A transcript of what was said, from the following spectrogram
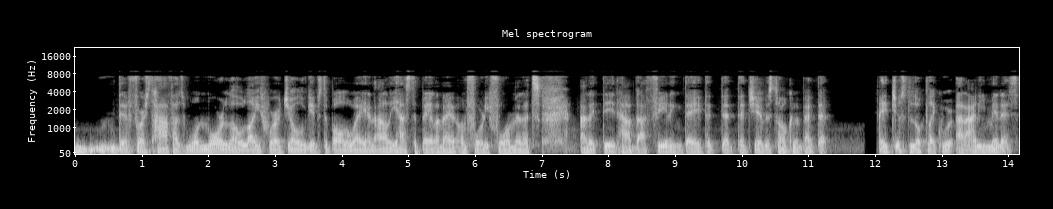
The first half has one more low light where Joel gives the ball away and Ali has to bail him out on 44 minutes. And it did have that feeling, Dave, that, that, that Jim is talking about that it just looked like we're at any minute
